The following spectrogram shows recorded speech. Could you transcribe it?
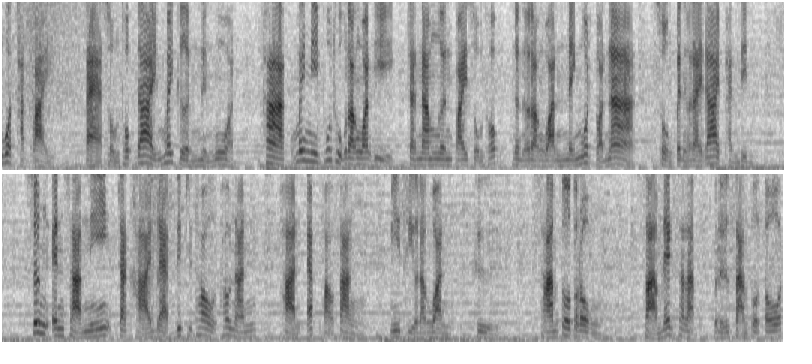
งวดถัดไป แต่สมทบได้ไม่เกิน 1 งวด หากไม่มีผู้ถูกรางวัลอีก จะนำเงินไปสมทบเงินรางวัลในงวดก่อนหน้า ส่งเป็นรายได้แผ่นดิน ซึ่ง N3 นี้จะขายแบบดิจิทัลเท่านั้นผ่านแอปเป๋าตังมี 4 รางวัล คือ 3 ตัวตรง 3 เลขสลับหรือ 3 ตัวโต๊ด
